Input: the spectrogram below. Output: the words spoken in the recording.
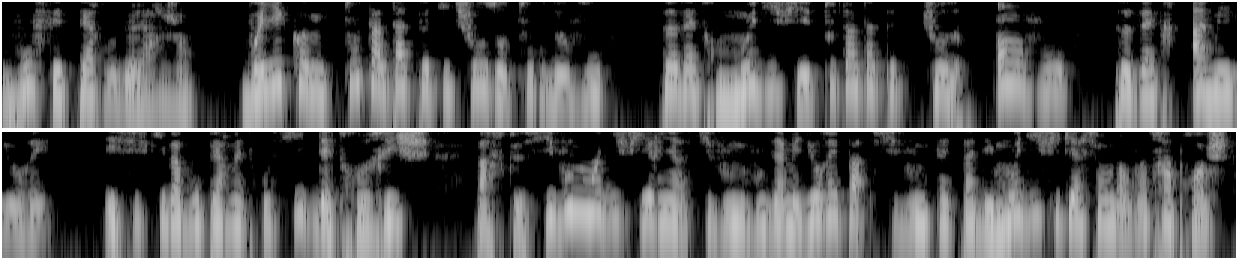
vous fait perdre de l'argent. Voyez comme tout un tas de petites choses autour de vous peuvent être modifiées, tout un tas de petites choses en vous peuvent être améliorées, et c'est ce qui va vous permettre aussi d'être riche, parce que si vous ne modifiez rien, si vous ne vous améliorez pas, si vous ne faites pas des modifications dans votre approche,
